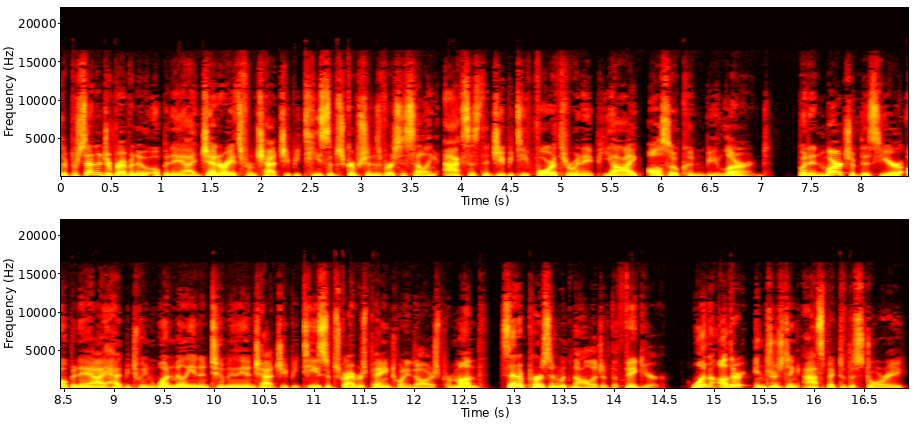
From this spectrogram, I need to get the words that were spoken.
the percentage of revenue OpenAI generates from ChatGPT subscriptions versus selling access to GPT-4 through an API also couldn't be learned. But in March of this year, OpenAI had between 1 million and 2 million ChatGPT subscribers paying $20 per month, said a person with knowledge of the figure. One other interesting aspect of the story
